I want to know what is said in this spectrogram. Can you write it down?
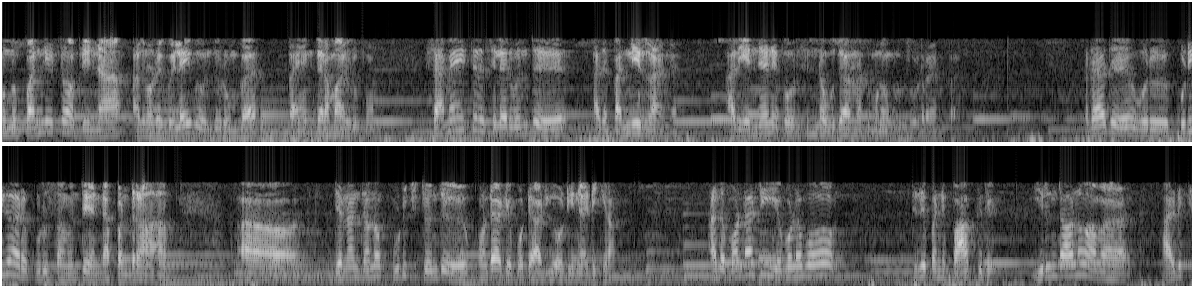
ஒண்ணு பண்ணிட்டோம் அப்படின்னா அதனோட விளைவு வந்து ரொம்ப பயங்கரமா இருக்கும். சமயத்துல சிலர் வந்து அதை பண்ணிடுறாங்க. அது என்னன்னு இப்ப ஒரு சின்ன உதாரணத்து மூலம் உங்களுக்கு சொல்றேன் இப்ப. அதாவது ஒரு குடிகார புருஷன் வந்து என்ன பண்றான்? தினம் தினம் குடிச்சிட்டு வந்து பொண்டாட்டியை போட்டு அடி அப்படின்னு அடிக்கிறான். அந்த பொண்டாட்டி எவ்வளவோ இது பண்ணி பாக்குது இருந்தாலும் அவன் அடிச்ச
